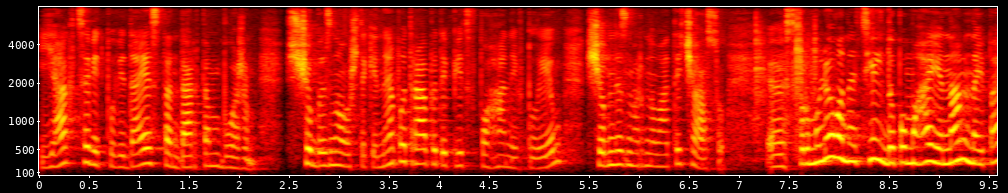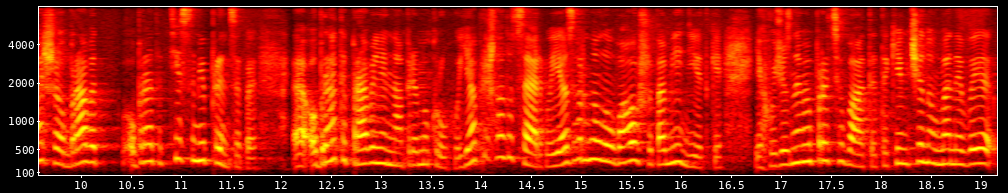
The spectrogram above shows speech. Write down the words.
як це відповідає стандартам Божим, щоб знову ж таки не потрапити під поганий вплив, щоб не змарнувати часу. Е, Сформульована ціль допомагає нам найперше обрати, обрати ті самі принципи, е, обрати правильний напрямок руху. Я прийшла до церкви, я звернула увагу, що там є дітки. Я хочу з ними працювати. Таким чином, в мене ви е,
